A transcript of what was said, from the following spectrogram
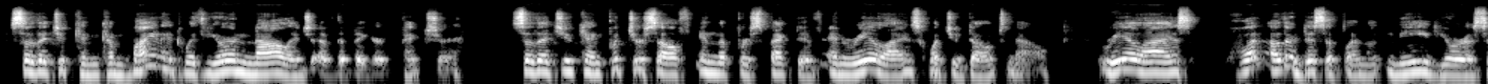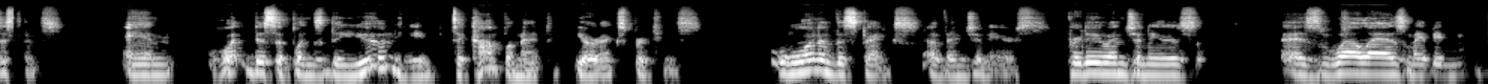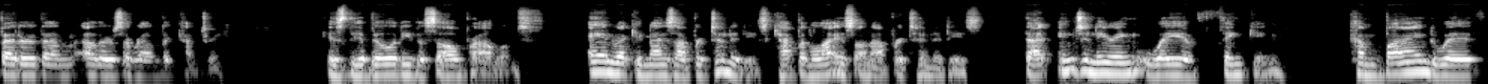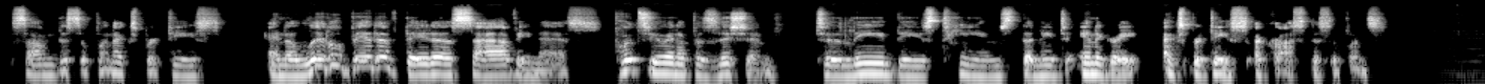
so that you can combine it with your knowledge of the bigger picture, so that you can put yourself in the perspective and realize what you don't know realize what other disciplines need your assistance and what disciplines do you need to complement your expertise. One of the strengths of engineers, Purdue engineers, as well as maybe better than others around the country, is the ability to solve problems and recognize opportunities, capitalize on opportunities. That engineering way of thinking combined with some discipline expertise and a little bit of data savviness puts you in a position to lead these teams that need to integrate expertise across disciplines.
